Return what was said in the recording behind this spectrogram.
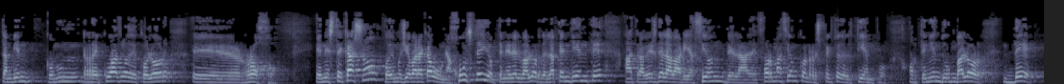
también con un recuadro de color eh, rojo. En este caso, podemos llevar a cabo un ajuste y obtener el valor de la pendiente a través de la variación de la deformación con respecto del tiempo, obteniendo un valor de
